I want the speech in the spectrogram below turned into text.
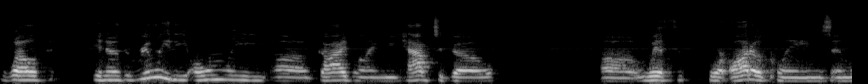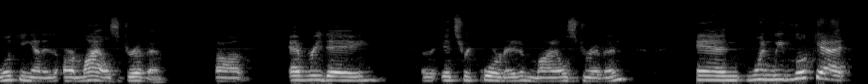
Well, you know, the, really the only uh, guideline we have to go uh, with for auto claims and looking at it are miles driven. Uh, every day uh, it's recorded miles driven. And when we look at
